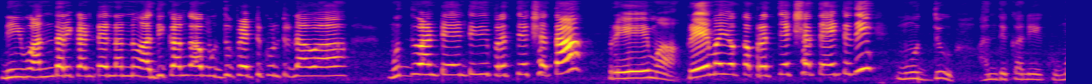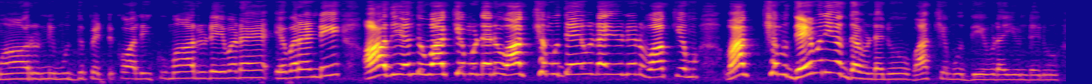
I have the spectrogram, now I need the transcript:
నీవు అందరికంటే నన్ను అధికంగా ముద్దు పెట్టుకుంటున్నావా? ముద్దు అంటే ఏంటిది? ప్రత్యక్షత ప్రేమ. ప్రేమ యొక్క ప్రత్యక్షత ఏంటిది? ముద్దు. అందుకని కుమారుణ్ణి ముద్దు పెట్టుకోవాలి. కుమారుడు ఎవడ ఎవరండి? ఆది ఎందు వాక్యము ఉండను వాక్యము దేవుడై ఉండను వాక్యము వాక్యము దేవుని యొద్ద ఉండను వాక్యము దేవుడై ఉండెను.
